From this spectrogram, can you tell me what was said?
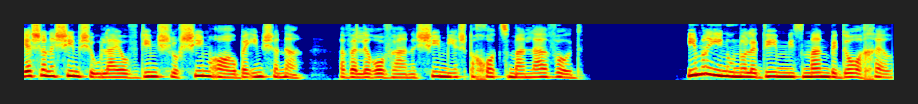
יש אנשים שאולי עובדים 30 או 40 שנה, אבל לרוב האנשים יש פחות זמן לעבוד. אם היינו נולדים מזמן בדור אחר,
